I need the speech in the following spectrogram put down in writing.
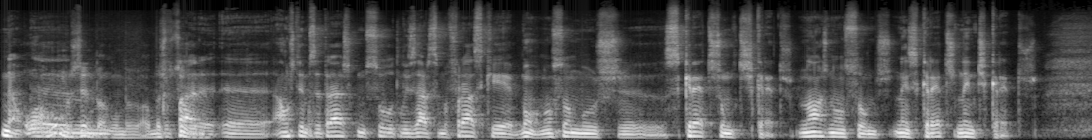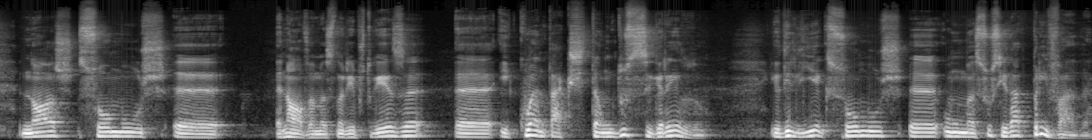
Não. Ou algumas, uh, gente, algumas, algumas repare, pessoas. Uh, há uns tempos atrás começou a utilizar-se uma frase que é: bom, não somos uh, secretos, somos discretos. Nós não somos nem secretos nem discretos. Nós somos uh, a nova maçonaria portuguesa e quanto à questão do segredo, eu diria que somos uma sociedade privada.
